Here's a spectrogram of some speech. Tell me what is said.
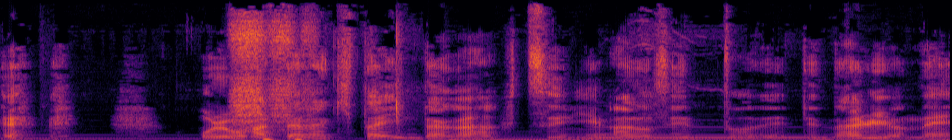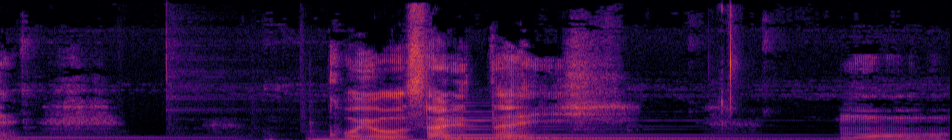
え。俺も働きたいんだが、普通にあの銭湯でってなるよね。雇用されたい。も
